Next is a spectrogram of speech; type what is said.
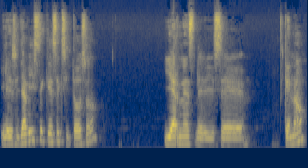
Y le dice, ¿ya viste que es exitoso? Y Ernest le dice que no.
